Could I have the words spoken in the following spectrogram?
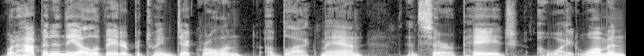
What happened in the elevator between Dick Rowland, a black man, and Sarah Page, a white woman,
